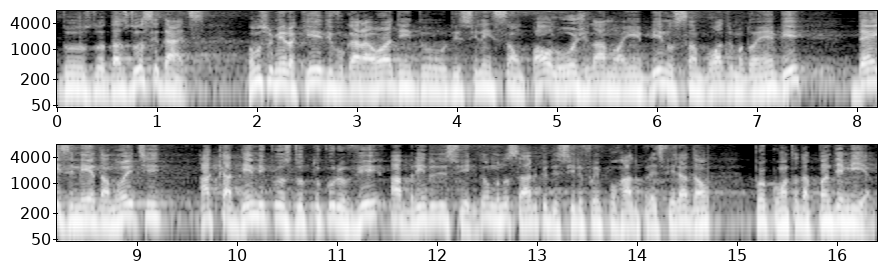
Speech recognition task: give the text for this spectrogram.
dos, do- das duas cidades. Vamos primeiro aqui divulgar a ordem do desfile em São Paulo, hoje lá no AMB, no Sambódromo do AMB, 10 e meia da noite, acadêmicos do Tucuruvi abrindo o desfile. Todo mundo sabe que o desfile foi empurrado para esse feriadão por conta da pandemia.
